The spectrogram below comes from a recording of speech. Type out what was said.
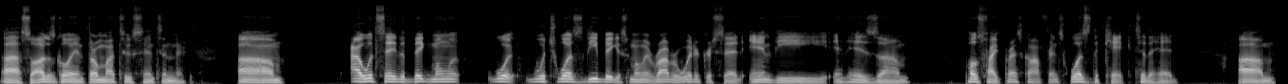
Uh, so I'll just go ahead and throw my two cents in there. Um, I would say the big moment, which was the biggest moment, Robert Whitaker said in the in his um post fight press conference was the kick to the head. Um,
